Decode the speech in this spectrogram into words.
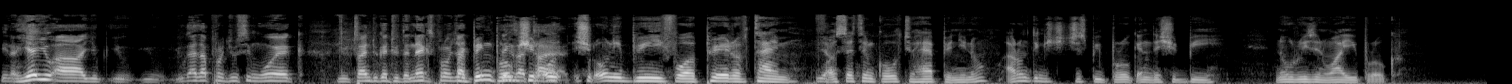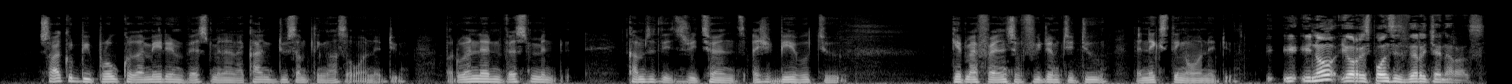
You know, here you are, you you you, you guys are producing work, you're trying to get to the next project. But being broke should, o- should only be for a period of time Yeah. for a certain goal to happen, you know? I don't think you should just be broke and there should be no reason why you broke. So I could be broke because I made an investment and I can't do something else I want to do. But when the investment comes with its returns, I should be able to get my financial freedom to do the next thing I want to do. you, you know, your response is very generous.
